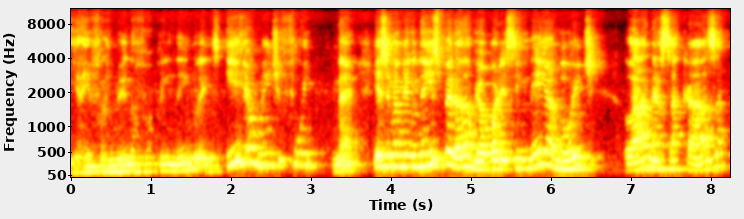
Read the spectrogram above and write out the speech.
E aí eu falei, meu, eu vou aprender inglês. E realmente fui, né? E esse meu amigo nem esperava, eu apareci meia-noite lá nessa casa,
